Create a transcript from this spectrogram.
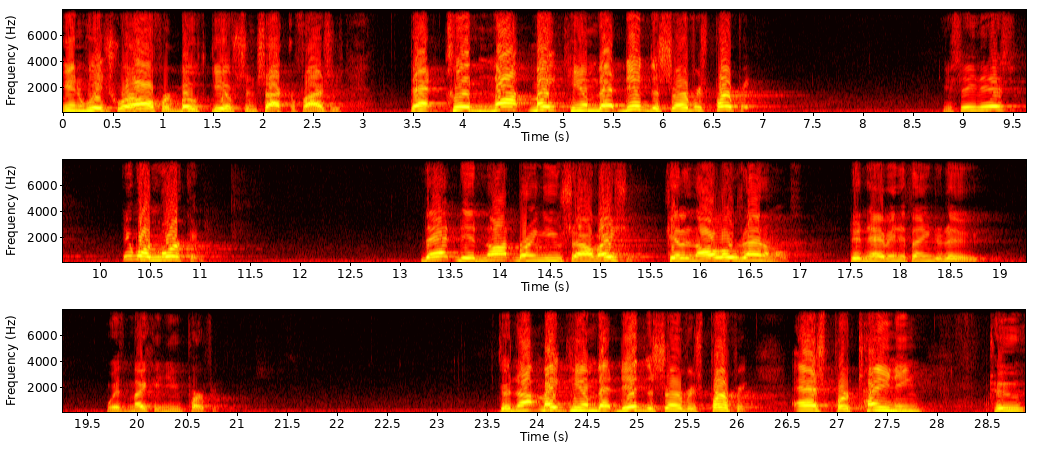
in which were offered both gifts and sacrifices that could not make him that did the service perfect. You see this? It wasn't working. That did not bring you salvation. Killing all those animals didn't have anything to do with making you perfect. Could not make him that did the service perfect as pertaining to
